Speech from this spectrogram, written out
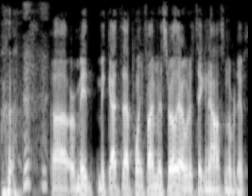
or made, made got to that point five minutes earlier, I would have taken Allison over Davis.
